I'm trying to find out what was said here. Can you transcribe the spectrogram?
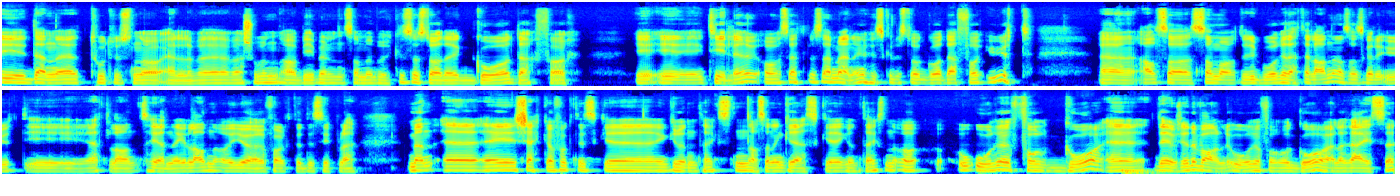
I denne 2011-versjonen av Bibelen som vi bruker, så står det 'gå derfor'. I, i, i tidligere oversettelser mener jeg husker det står 'gå derfor ut'. Eh, altså som at du bor i dette landet, og så skal du ut i et eller annet hedelig land og gjøre folk til disipler. Men uh, jeg sjekka faktisk uh, grunnteksten, altså den greske grunnteksten, og, og ordet for gå er, det er jo ikke det vanlige ordet for å gå eller reise.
